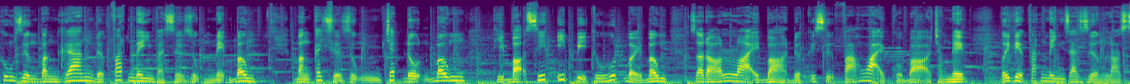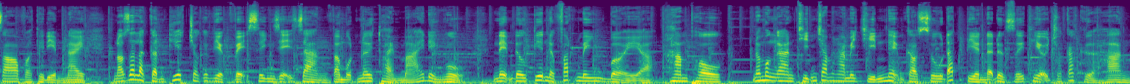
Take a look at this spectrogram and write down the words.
khung giường bằng gang được phát minh và sử dụng nệm bông. Bằng cách sử dụng chất độn bông thì bọ xít ít bị thu hút bởi bông, do đó loại bỏ được cái sự phá hoại của bọ trong nệm. Với việc phát minh ra giường lò xo vào thời điểm này, nó rất là cần thiết cho cái việc vệ sinh dễ dàng và một nơi thoải mái để ngủ. Nệm đầu tiên được phát minh bởi uh, Năm 1929, nệm cao su đắt tiền đã được giới thiệu cho các cửa hàng.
